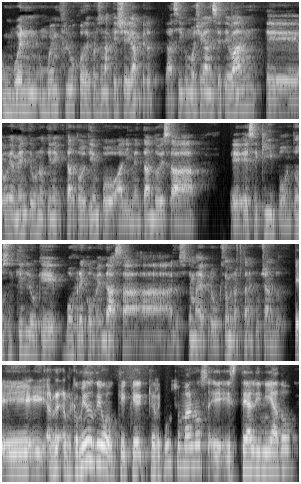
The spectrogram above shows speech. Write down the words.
un buen, un buen flujo de personas que llegan, pero así como llegan se te van, eh, obviamente uno tiene que estar todo el tiempo alimentando esa, eh, ese equipo. Entonces, ¿qué es lo que vos recomendás a, los sistemas de producción que nos están escuchando? Eh, recomiendo, digo, que, que, recursos humanos esté alineado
